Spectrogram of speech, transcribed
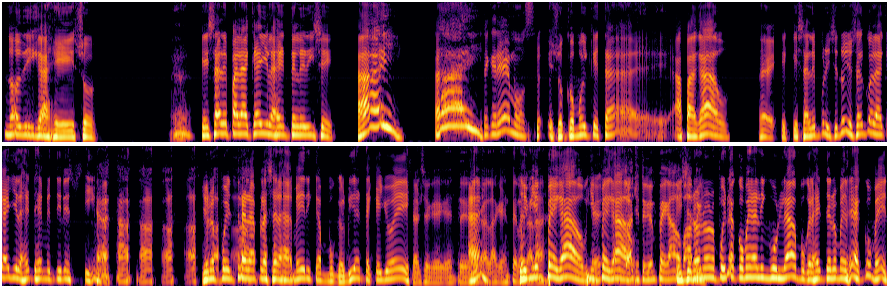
No digas eso. Que sale para la calle y la gente le dice, ¡ay! ¡ay! Te queremos. Eso es como el que está eh, apagado, Hey. que, que sale por ahí y dice, no, yo salgo a la calle y la gente se me tira encima. Yo no puedo entrar a la Plaza de las Américas porque olvídate que yo es. Chacho, que gente ¿Ah? que gente Estoy bien pegado, bien Eh, pegado. Chacho, estoy bien pegado, Dice, no, no, no puedo ir a comer a ningún lado porque la gente no me deja comer.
